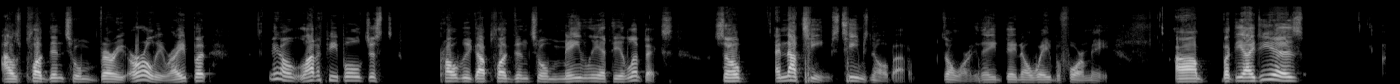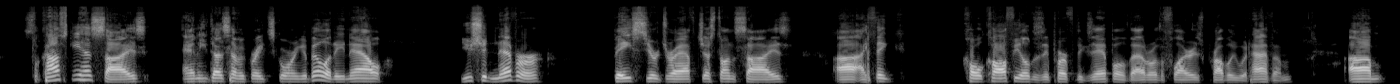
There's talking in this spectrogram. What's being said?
I was plugged into him very early, right? But you know, a lot of people just probably got plugged into him mainly at the Olympics. So, and not teams. Teams know about him. Don't worry, they they know way before me. Um, but the idea is, Slafkovsky has size, and he does have a great scoring ability. Now, you should never base your draft just on size. Uh, I think Cole Caufield is a perfect example of that, or the Flyers probably would have him because um,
